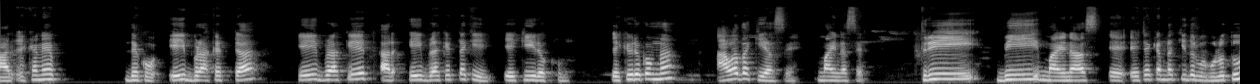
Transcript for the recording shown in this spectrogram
আর এখানে দেখো, এই ব্র্যাকেটটা, এই ব্র্যাকেট আর এই ব্র্যাকেটটা কি? একই রকম। একই রকম না? আলাদা কি আছে? মাইনাসের। থ্রি বি মাইনাস এ, এটাকে আমরা কি ধরবো বলো তো?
